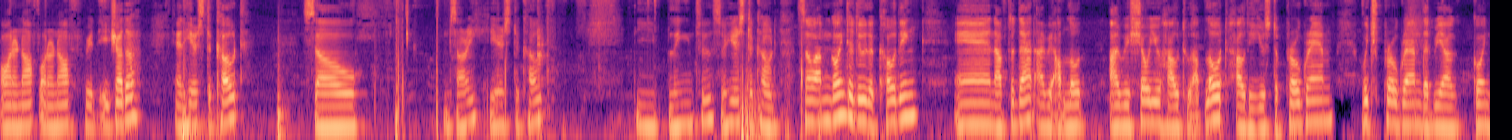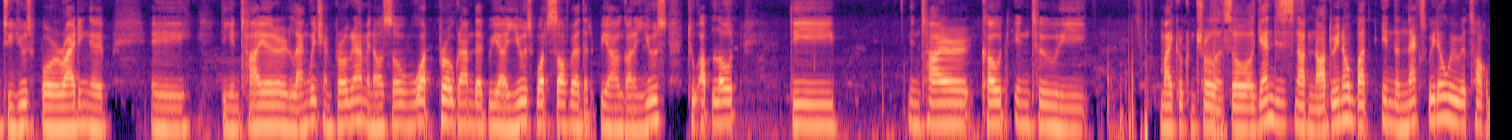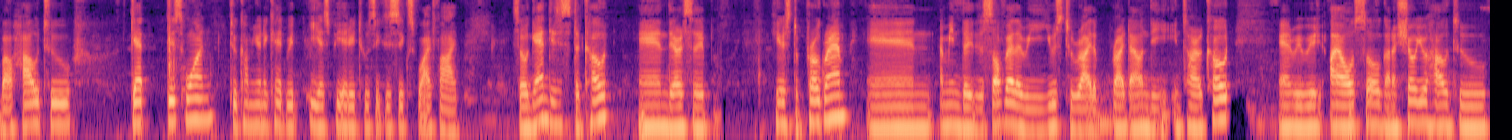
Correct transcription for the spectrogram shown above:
on and off on and off with each other. And here's the code. So I'm sorry here's the code. The blinking too. So here's the code. So I'm going to do the coding and after that I will upload I will show you how to upload how to use the program which program that we are going to use for writing a, a the entire language and program and also what program that we are use what software that we are gonna use to upload the entire code into the microcontroller. So again this is not an Arduino but in the next video we will talk about how to get this one to communicate with ESP8266 Wi-Fi. So again this is the code and there's a here's the program and I mean the, the software that we use to write write down the entire code. And we will I also gonna show you how to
